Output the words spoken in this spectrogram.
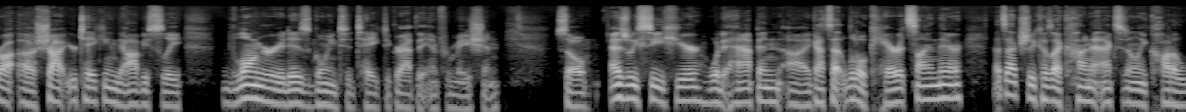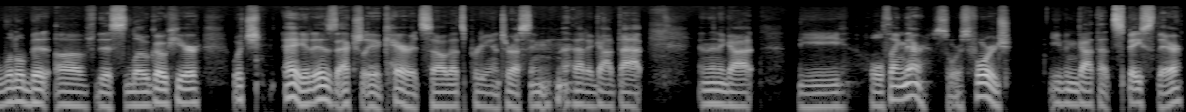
uh, shot you're taking, the obviously the longer it is going to take to grab the information. So as we see here, what it happened, uh, I got that little carrot sign there. That's actually because I kind of accidentally caught a little bit of this logo here, which, hey, it is actually a carrot. so that's pretty interesting that I got that. And then I got the whole thing there, SourceForge. Even got that space there.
